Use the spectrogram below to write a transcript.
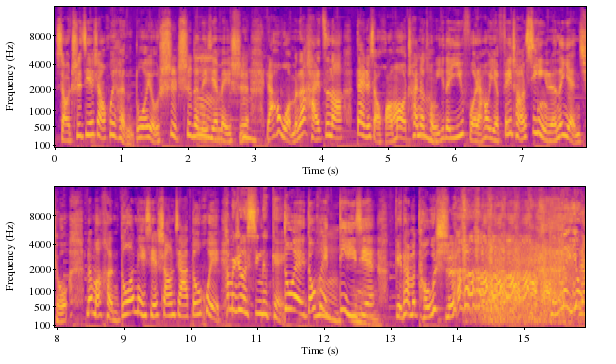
小吃街上会很多有试吃的那些美食。然后我们的孩子呢，戴着小黄帽，穿着统一的衣服，然后也非常吸引人的眼球。那么很多那些商家都会。他们热心的给，对，都会递一些给他们投食，人类幼崽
